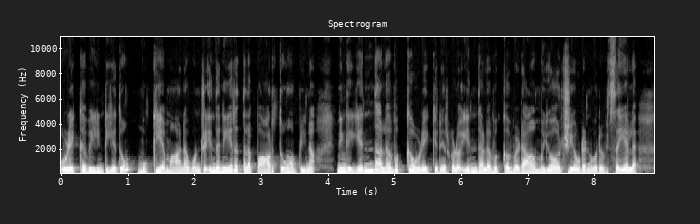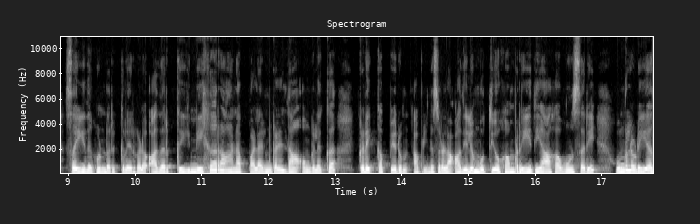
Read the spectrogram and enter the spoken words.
உழைக்க வேண்டியதும் முக்கியமான ஒன்று. இந்த நேரத்தில் பார்த்தோம் அப்படின்னா நீங்கள் எந்த அளவுக்கு உழைக்கிறீர்களோ எந்த அளவுக்கு விடாமுயற்சியுடன் ஒரு செயலை செய்து கொண்டிருக்கிறீர்களோ அதற்கு நிகரான பலன்கள் தான் உங்களுக்கு கிடைக்கப்பெறும் அப்படின்னு சொல்லலாம். அதிலும் உத்தியோகம் ரீதியாகவும் சரி உங்களுடைய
